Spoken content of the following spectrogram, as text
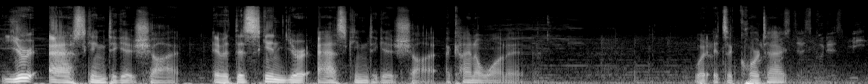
You're asking to get shot. If with this skin, you're asking to get shot. I kind of want it. What? It's a me.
